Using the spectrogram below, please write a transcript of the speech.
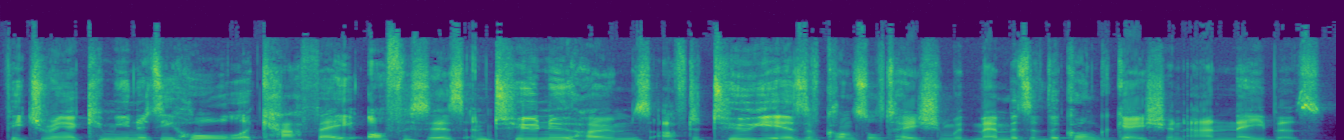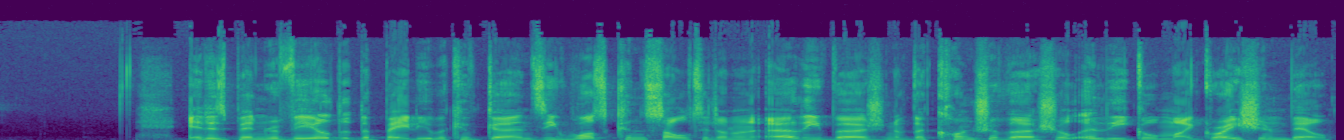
featuring a community hall, a cafe, offices, and two new homes after two years of consultation with members of the congregation and neighbours. It has been revealed that the Bailiwick of Guernsey was consulted on an early version of the controversial illegal migration bill,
